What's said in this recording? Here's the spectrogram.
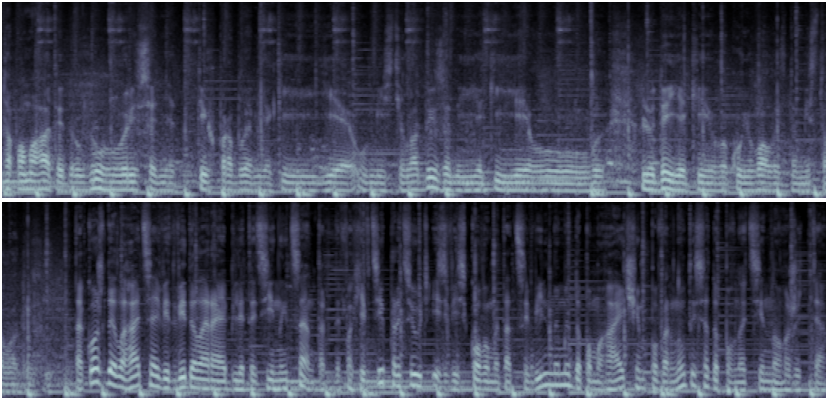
допомагати друг другу вирішенні тих проблем, які є у місті Ладизин і які є у людей, які евакуювались до міста Ладизин. Також делегація відвідала реабілітаційний центр, де фахівці працюють із військовими та цивільними, допомагаючи їм повернутися до повноцінного життя.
